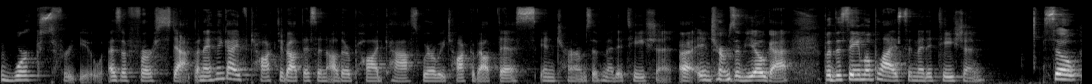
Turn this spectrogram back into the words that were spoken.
works for you as a first step. And I think I've talked about this in other podcasts where we talk about this in terms of meditation, uh, in terms of yoga, but the same applies to meditation. So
